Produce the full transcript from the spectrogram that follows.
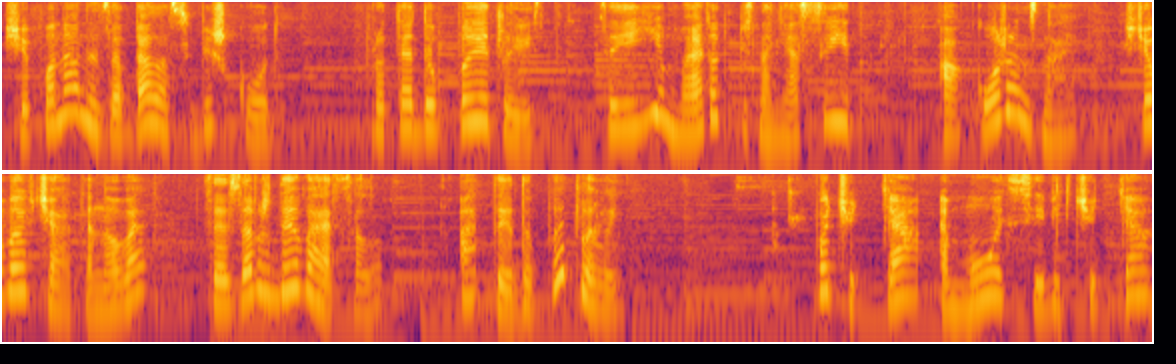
щоб вона не завдала собі шкоди. Проте допитливість це її метод пізнання світу, а кожен знає, що вивчати нове це завжди весело. А ти допитливий? Почуття, емоції, відчуття.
